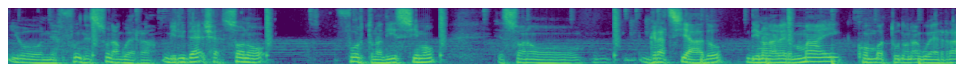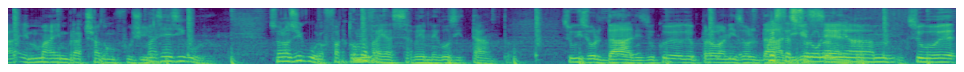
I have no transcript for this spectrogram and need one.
Io nessuna guerra. Mi riten- cioè, sono fortunatissimo e sono graziato di non aver mai combattuto una guerra e mai imbracciato un fucile. Ma sei sicuro? Sono sicuro, ho fatto Ma come un... fai a saperne così tanto? Sui soldati, su quello che provano i soldati, Questa è solo una sentono, mia su eh,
